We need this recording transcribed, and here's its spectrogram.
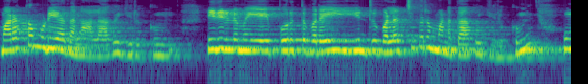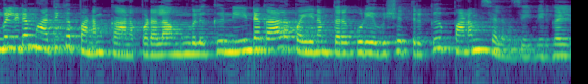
மறக்க முடியாத நாளாக இருக்கும். நிதி நிலைமையை பொறுத்தவரை இன்று வளர்ச்சிகரமானதாக இருக்கும். உங்களிடம் அதிக பணம் காணப்படலாம். உங்களுக்கு நீண்ட கால பயணம் தரக்கூடிய விஷயத்திற்கு பணம் செலவு செய்வீர்கள்.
